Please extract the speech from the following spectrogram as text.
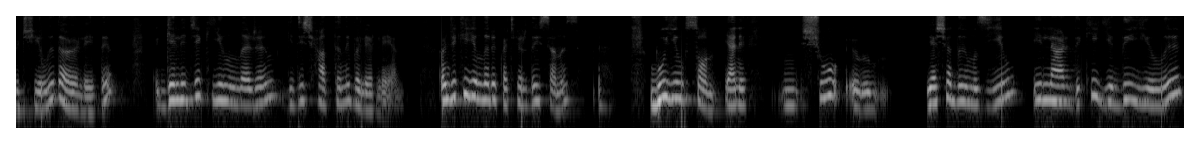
3 e, yılı da öyleydi. Gelecek yılların gidiş hattını belirleyen. önceki yılları kaçırdıysanız bu yıl son yani şu e, yaşadığımız yıl ilerideki 7 yılı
